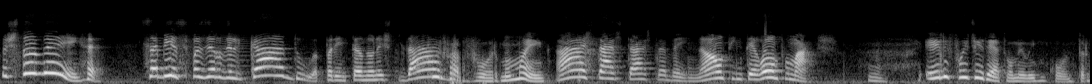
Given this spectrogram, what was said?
Mas também, sabia-se fazer delicado, aparentando honestidade. Por favor, mamãe. Ah, está, está, está bem. Não te interrompo mais. Ele foi direto ao meu encontro.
